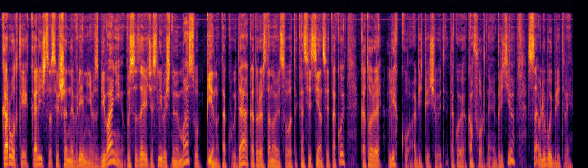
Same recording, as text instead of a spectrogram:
короткое количество совершенно времени взбиваний вы создаете сливочную массу, пену такую, да, которая становится вот консистенцией такой, которая легко обеспечивает такое комфортное бритье с любой бритвой.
